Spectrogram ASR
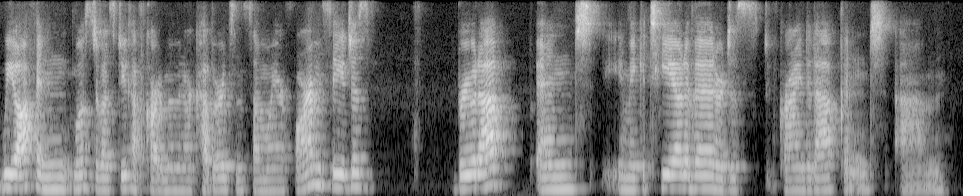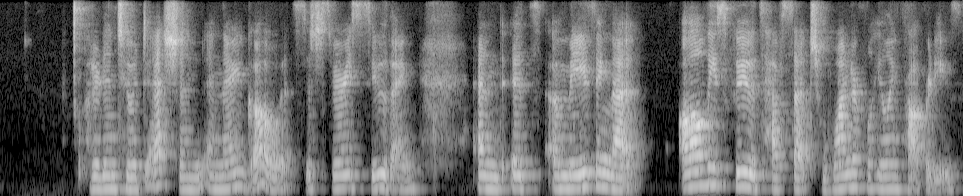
we often most of us do have cardamom in our cupboards in some way or form so you just brew it up and you make a tea out of it or just grind it up and um, put it into a dish and, and there you go. It's, it's just very soothing and it's amazing that all these foods have such wonderful healing properties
